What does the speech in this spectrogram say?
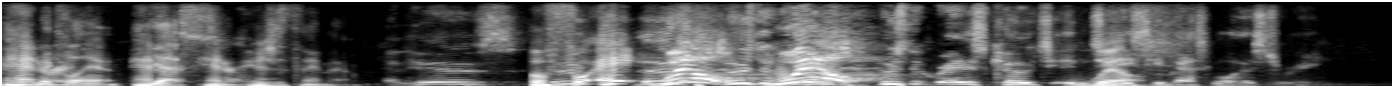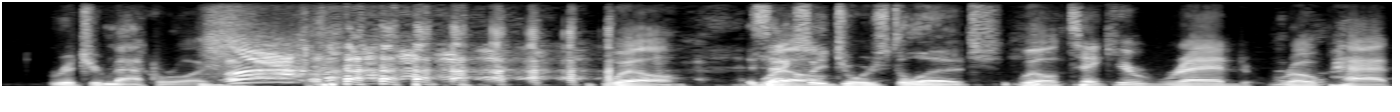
Henry. Henry, Yes. Henry. Here's the thing though. And who's Before- who- hey, who's- Will! Who's the Will! Greatest, who's the greatest coach in Will. JC basketball history? Richard McElroy. Will It's Will. actually George Deloach. Will take your red rope hat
